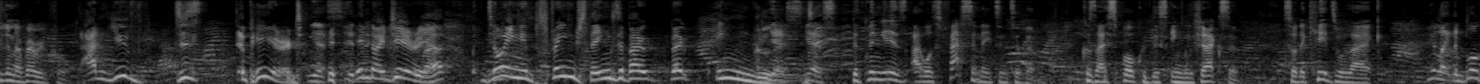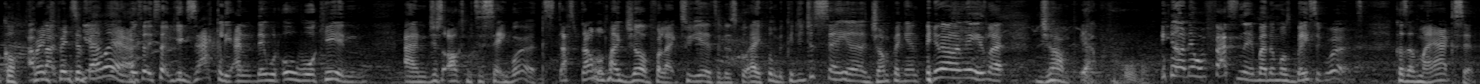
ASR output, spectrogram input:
Children are very cruel. And you've just appeared Yes, in in Nigeria, Right. knowing strange things about, about England. Yes, yes. The thing is, I was fascinating to them because I spoke with this English accent. So the kids were like, You're like the bloke off French like, Prince of yeah, Bel Air. yeah, exactly. And they would all walk in and just ask me to say words. That's that was my job for like two years in the school. Hey, Funmbi, could you just say uh, jump again? You know what I mean? It's like jump. Yeah. You know, they were fascinated by the most basic words because of my accent,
